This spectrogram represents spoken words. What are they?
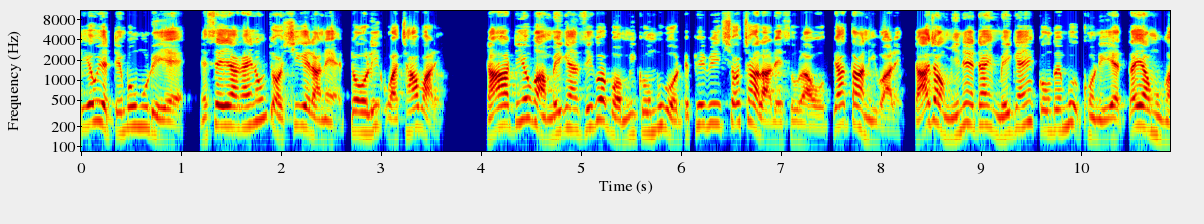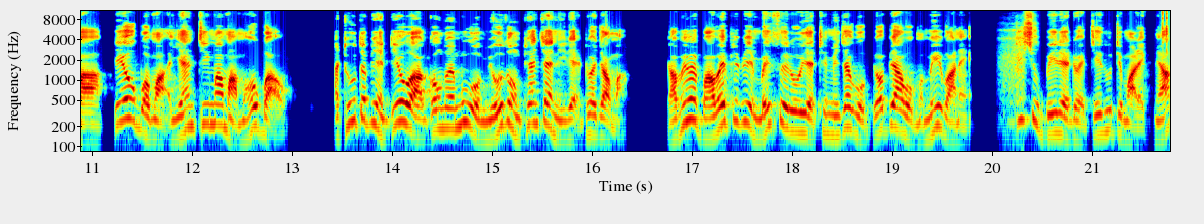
တရုတ်ရဲ့တင်ပို့မှုတွေရဲ့20ရာခိုင်နှုန်းကျော်ရှိခဲ့တာနဲ့အတော်လေးကွာခြားပါတယ်ဒါဟာတရုတ်ကအမေရိကန်ဈေးကွက်ပေါ်မိကုန်မှုကိုတဖြည်းဖြည်းရှော့ချလာတယ်ဆိုတာကိုပြသနေပါတယ်။ဒါကြောင့်မြင်တဲ့အတိုင်းအမေရိကန်ရဲ့ကုန်သွယ်မှုအခွန်တွေရဲ့တက်ရောက်မှုဟာတရုတ်ပေါ်မှာအရန်ကြီးမားမှာမဟုတ်ပါဘူး အထူးသဖြင့်တရုတ်ဟာကုန်သွယ်မှုကိုမျိုးစုံဖြန့်ကျက်နေတဲ့အတွက်ကြောင့်ပါဒါပေမဲ့ဘာပဲဖြစ်ဖြစ်မိတ်ဆွေတို့ရဲ့ထင်မြင်ချက်ကိုပြောပြဖို့မမေ့ပါနဲ့ကြည့်ရှုပေးတဲ့အတွက်ကျေးဇူးတင်ပါတယ်ခင်ဗျာ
